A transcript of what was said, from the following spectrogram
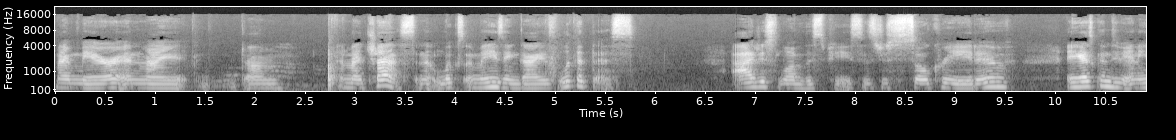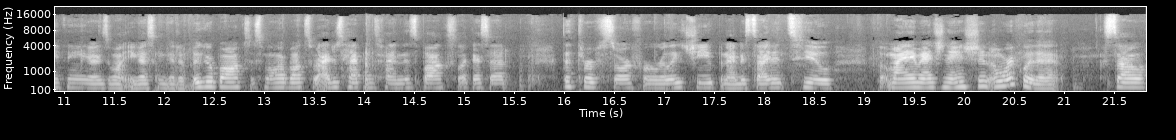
my mirror and my um, and my chest. And it looks amazing guys. Look at this. I just love this piece. It's just so creative and you guys can do anything you guys want you guys can get a bigger box a smaller box but I just happened to find this box like I said the thrift store for really cheap and I decided to put my imagination and work with it so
